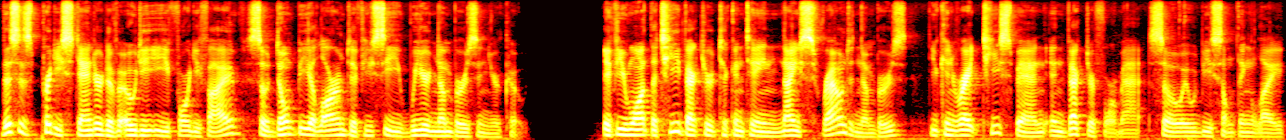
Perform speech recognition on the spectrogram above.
This is pretty standard of ODE 45, so don't be alarmed if you see weird numbers in your code. If you want the t-vector to contain nice round numbers, you can write tspan in vector format, so it would be something like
